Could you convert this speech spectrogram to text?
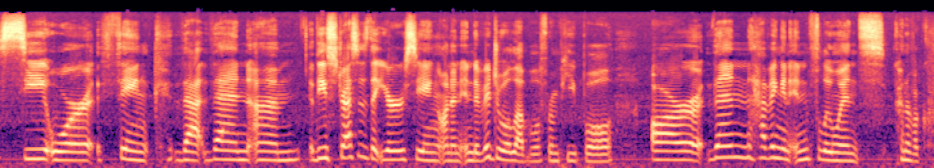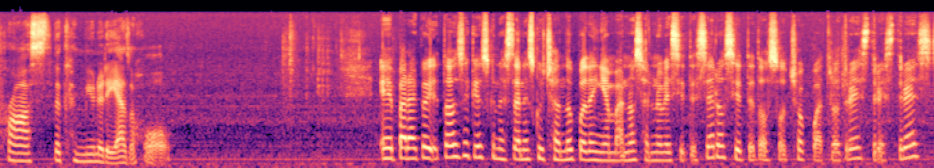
see or think that then um, these stresses that you're seeing on an individual level from people are then having an influence kind of across the community as a whole. Eh, para que todos aquellos que nos están escuchando pueden llamarnos al 970-728-4333.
